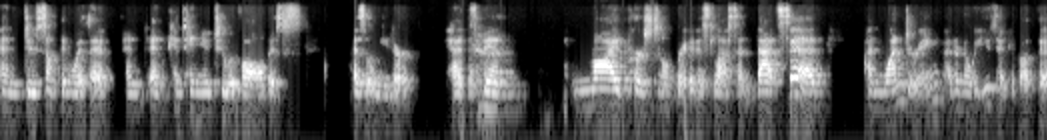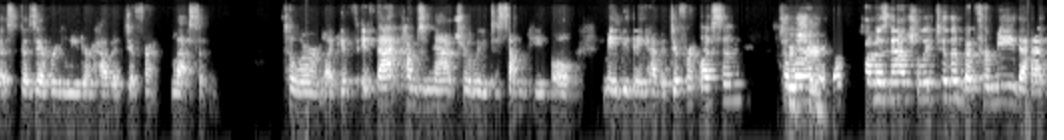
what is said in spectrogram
and do something with it and, and continue to evolve as, as a leader has been my personal greatest lesson. That said, I'm wondering, I don't know what you think about this, does every leader have a different lesson to learn. Like if, if that comes naturally to some people, maybe they have a different lesson to for learn. Sure. It come as naturally to them. But for me, that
